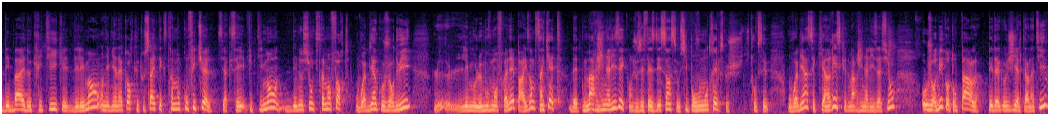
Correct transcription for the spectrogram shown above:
débat et de critique et d'éléments. On est bien d'accord que tout ça est extrêmement conflictuel. C'est-à-dire que c'est effectivement des notions extrêmement fortes. On voit bien qu'aujourd'hui, le, mouvement Freinet, par exemple, s'inquiète d'être marginalisé. Quand je vous ai fait ce dessin, c'est aussi pour vous montrer, parce que je, trouve on voit bien, c'est qu'il y a un risque de marginalisation Aujourd'hui, quand on parle pédagogie alternative,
